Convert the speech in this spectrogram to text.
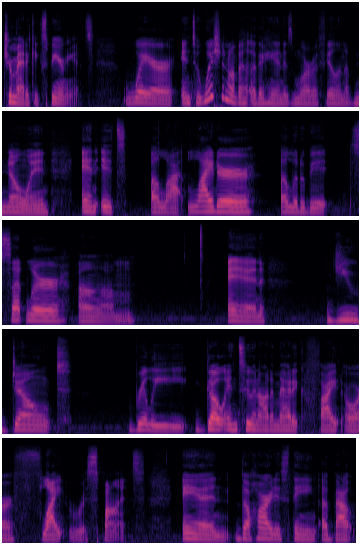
traumatic experience. Where intuition, on the other hand, is more of a feeling of knowing and it's a lot lighter, a little bit subtler, um, and you don't really go into an automatic fight or flight response. And the hardest thing about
